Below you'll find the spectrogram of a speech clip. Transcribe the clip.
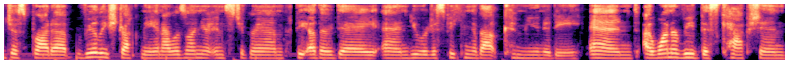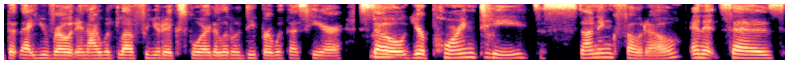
just brought up really struck me, and I was on your Instagram the other day, and you were just speaking about community. And I want to read this caption that, that you wrote, and I would love for you to explore it a little deeper with us here. So, mm-hmm. you're pouring tea, it's a stunning photo, and it says,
